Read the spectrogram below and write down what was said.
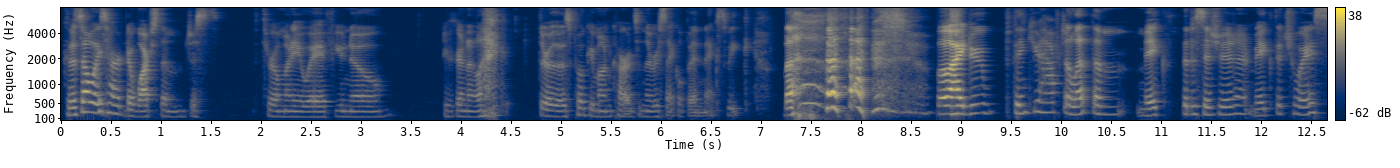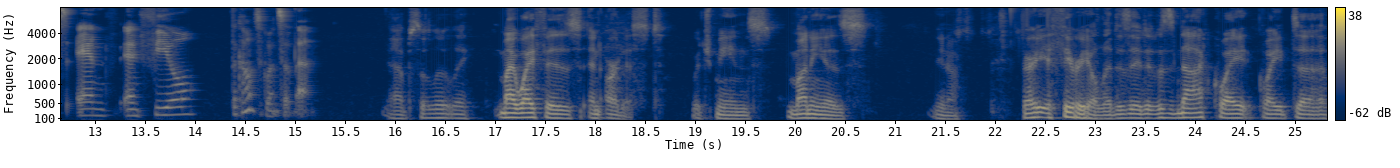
because it's always hard to watch them just throw money away if you know you're gonna like throw those pokemon cards in the recycle bin next week but but i do think you have to let them make the decision and make the choice and and feel the consequence of that Absolutely. My wife is an artist, which means money is, you know, very ethereal. It is. It was not quite quite uh,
